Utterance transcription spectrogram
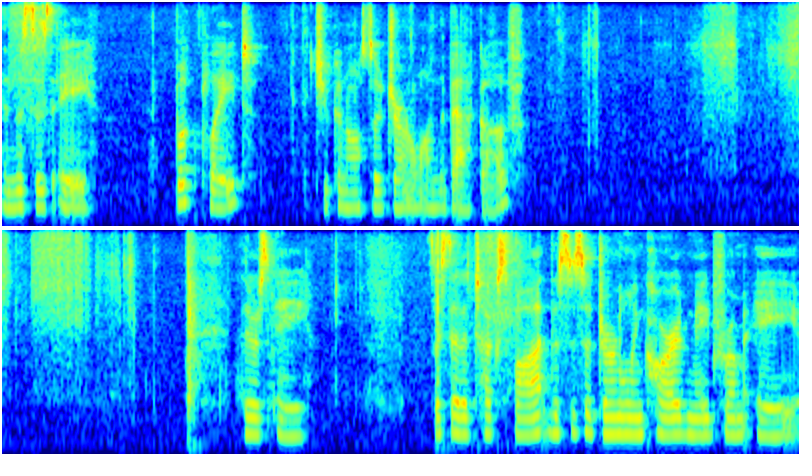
And this is a book plate that you can also journal on the back of. There's a, as I said, a tuck spot. This is a journaling card made from a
